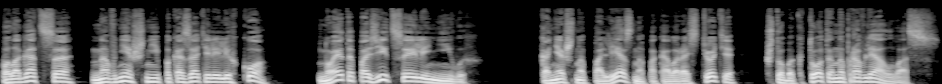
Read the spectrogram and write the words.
Полагаться на внешние показатели легко, но это позиция ленивых. Конечно, полезно, пока вы растете, чтобы кто-то направлял вас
